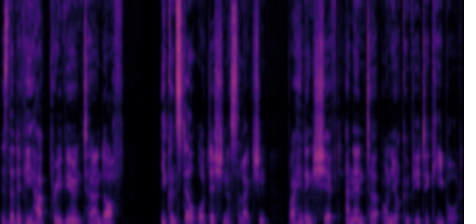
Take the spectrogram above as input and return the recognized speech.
is that if you have previewing turned off, you can still audition a selection by hitting Shift and Enter on your computer keyboard.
